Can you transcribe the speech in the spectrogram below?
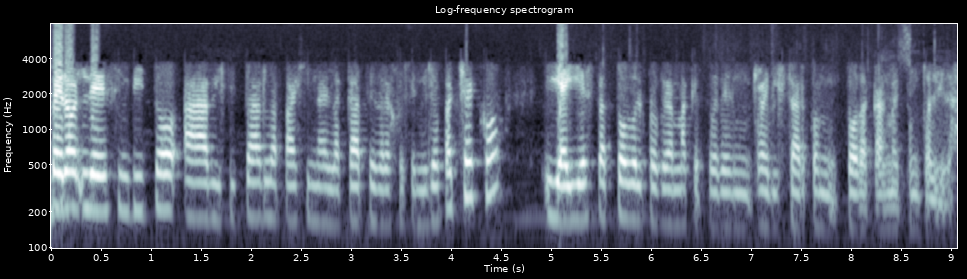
pero les invito a visitar la página de la cátedra José Emilio Pacheco y ahí está todo el programa que pueden revisar con toda calma y puntualidad.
